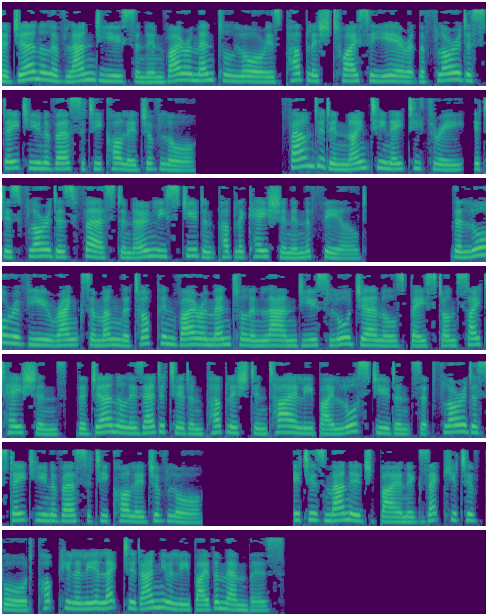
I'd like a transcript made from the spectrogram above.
The Journal of Land Use and Environmental Law is published twice a year at the Florida State University College of Law. Founded in 1983, it is Florida's first and only student publication in the field. The Law Review ranks among the top environmental and land use law journals based on citations. The journal is edited and published entirely by law students at Florida State University College of Law. It is managed by an executive board popularly elected annually by the members.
